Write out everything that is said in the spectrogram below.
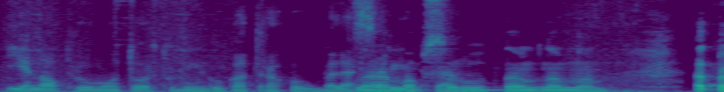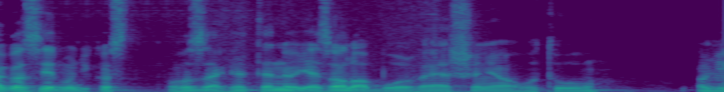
ilyen apró motortuningokat rakok bele Nem, szerintem. abszolút, nem, nem, nem. Hát meg azért mondjuk azt hozzá kell tenni, hogy ez alapból versenyautó, a hmm.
